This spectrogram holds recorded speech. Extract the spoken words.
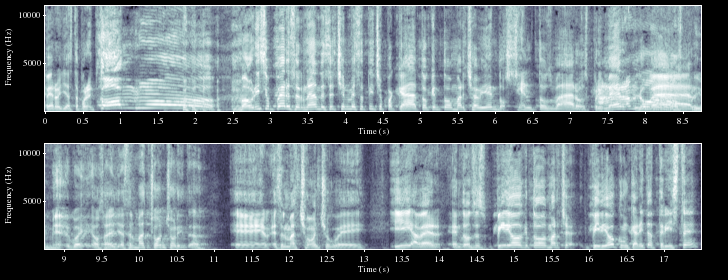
pero ya está por ahí. ¿Cómo? Mauricio Pérez Hernández, échenme esa ticha para acá, toquen todo marcha bien, 200 varos. Primer Vámonos, lugar. primer- güey, o sea, ya es el más choncho ahorita. Eh, es el más choncho, güey. Y a ver, entonces pidió que todo marcha, pidió con carita triste,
